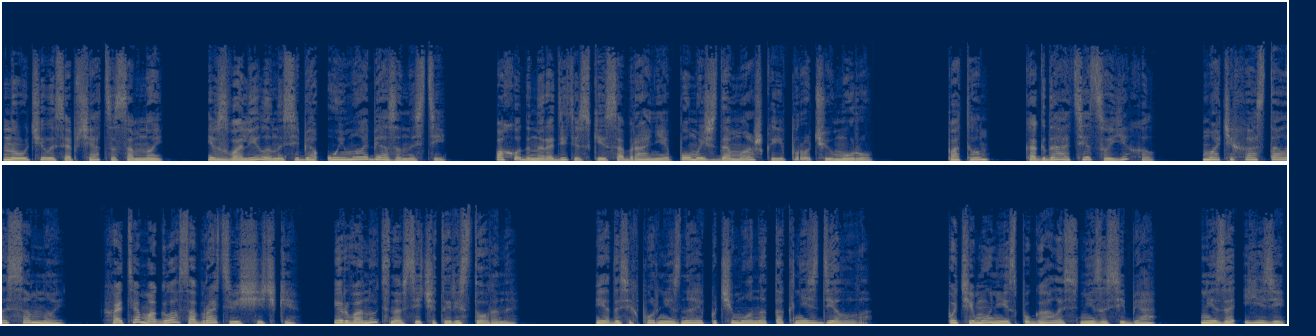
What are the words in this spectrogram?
Научилась общаться со мной и взвалила на себя уйму обязанностей, походы на родительские собрания, помощь с домашкой и прочую муру. Потом, когда отец уехал, Мачеха осталась со мной, хотя могла собрать вещички и рвануть на все четыре стороны. Я до сих пор не знаю, почему она так не сделала. Почему не испугалась ни за себя, ни за Изи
